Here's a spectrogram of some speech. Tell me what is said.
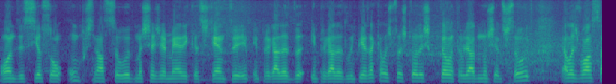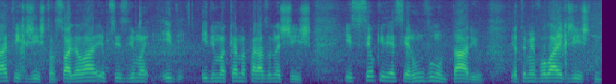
onde se eu sou um profissional de saúde, mas seja médica, assistente, em- empregada de, empregada de limpeza, aquelas pessoas todas que estão a trabalhar nos centros de saúde, elas vão ao site e registram-se. Olha lá, eu preciso de uma, e de, e de uma cama para a zona X. E se eu quiser ser um voluntário, eu também vou lá e registro-me.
